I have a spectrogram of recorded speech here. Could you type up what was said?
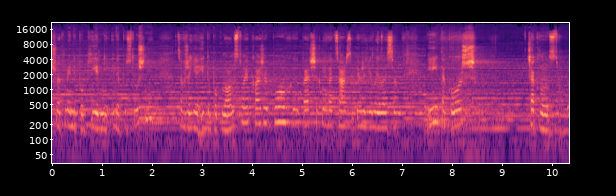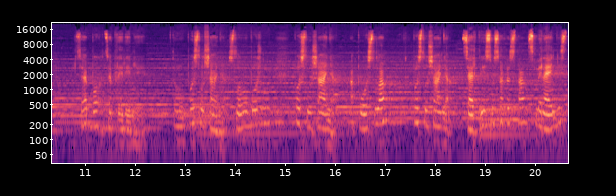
Що як ми не покірні і не послушні, це вже є і до поклонства, як каже Бог, перша книга царства, я вже ділилася, і також чаклунство. Це Бог це прирівнює. Тому послушання Слову Божому, послушання апостола, послушання церкви Ісуса Христа, смиренність,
